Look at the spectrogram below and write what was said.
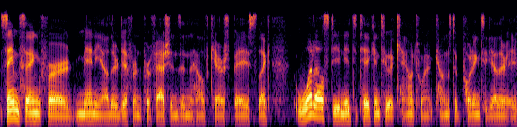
Same thing for many other different professions in the healthcare space. Like, what else do you need to take into account when it comes to putting together a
